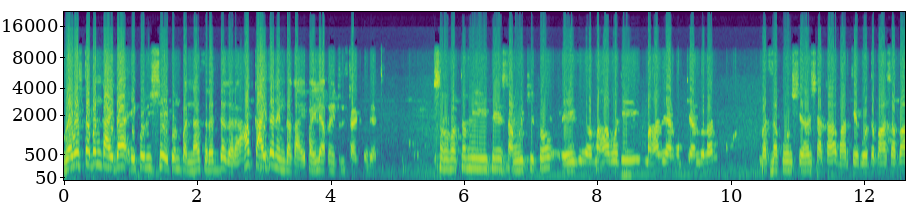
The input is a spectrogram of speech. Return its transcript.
व्यवस्थापन कायदा एकोणीसशे एकोणपन्नास रद्द करा. हा कायदा नेमका काय पहिले आपण इथून स्टार्ट करूयात. सर्वप्रथम मी इथे सांगू इच्छितो. एक महाबोधी महाविहार मुक्ती आंदोलन. बदलापूर शहर शाखा भारतीय बौद्ध महासभा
